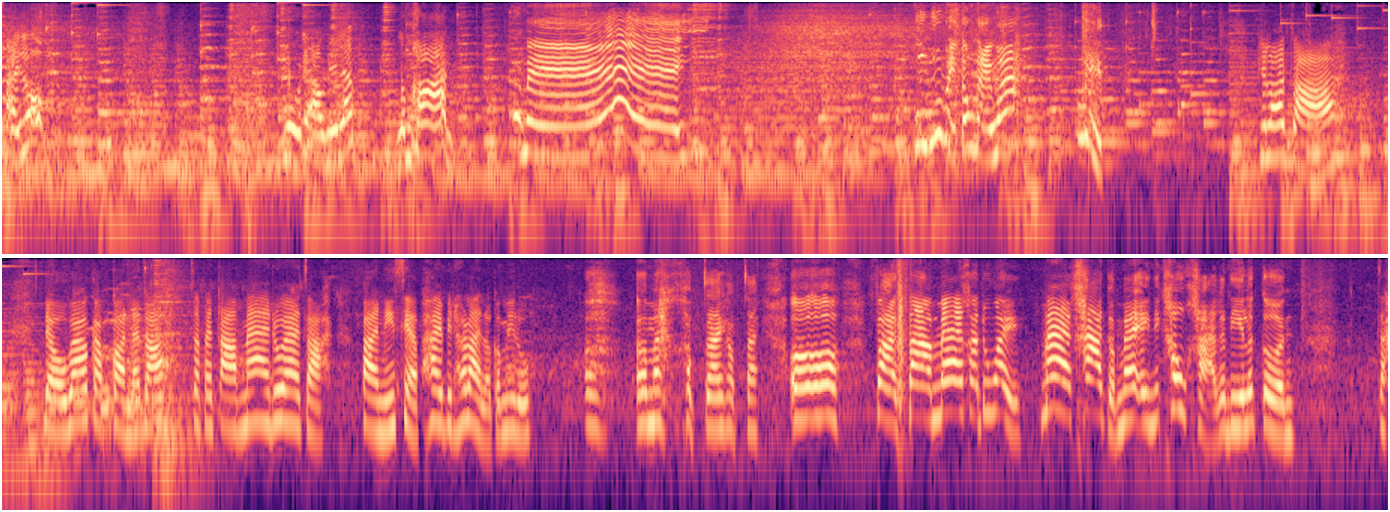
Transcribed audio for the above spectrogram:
ไปลูกอยู่แถวนี้แล้วลำคาญ แหมกูพูด ผิดตรงไหนวะผิดพี่รอดจ๋า เดี๋ยวแววกลับก่อนนะจ๊ะ จะไปตามแม่ด้วยจ้ะ ป่านนี้เสียไพ่ไปเท่าไหร่เราก็ไม่รู้ เออเออมาขอบใจขอบใจ เออเออฝากตามแม่ข้าด้วย แม่ข้ากับแม่เองนี่เข้าขากันดีเหลือเกิน จ้ะ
